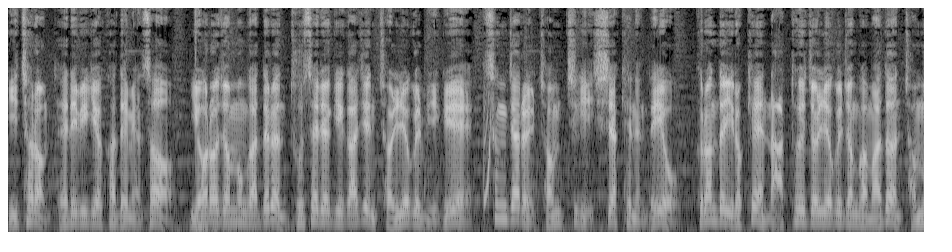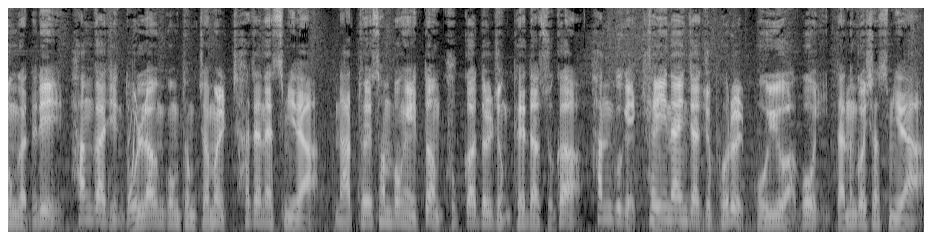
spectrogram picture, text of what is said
이처럼 대립이 격화되면서 여러 전문가들은 두 세력이 가진 전력을 비교해 승자를 점치기 시작했는데요. 그런데 이렇게 나토의 전력을 점검하던 전문가들이 한 가지 놀라운 공통점 을 찾아냈습니다. 나토의 선봉에 있던 국가들 중 대다수가 한국의 K9 자주포를 보유하고 있다는 것이었습니다.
